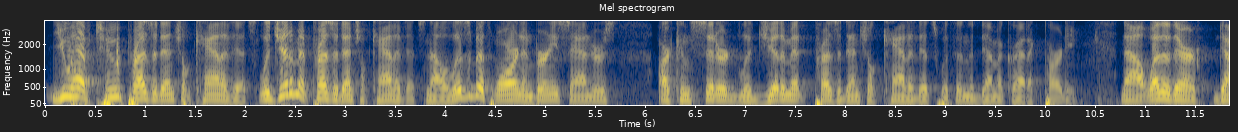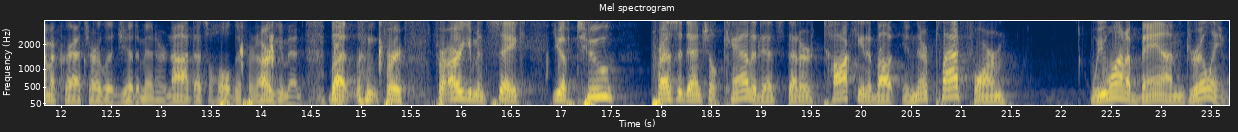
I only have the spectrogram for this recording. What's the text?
you have two presidential candidates, legitimate presidential candidates. Now, Elizabeth Warren and Bernie Sanders are considered legitimate presidential candidates within the Democratic Party. Now, whether they're Democrats are legitimate or not, that's a whole different argument. But for for argument's sake, you have two presidential candidates that are talking about in their platform, we want to ban drilling.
